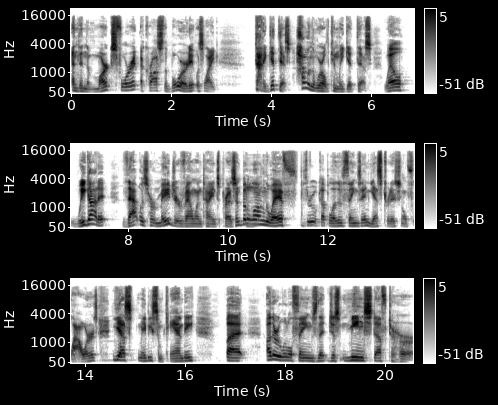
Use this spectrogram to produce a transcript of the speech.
and then the marks for it across the board, it was like, gotta get this. How in the world can we get this? Well, we got it. That was her major Valentine's present, but mm-hmm. along the way, I f- threw a couple other things in. Yes, traditional flowers. Yes, maybe some candy, but other little things that just mean stuff to her.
